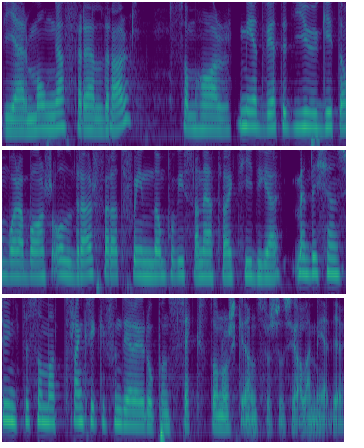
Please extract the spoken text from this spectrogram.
vi är många föräldrar som har medvetet ljugit om våra barns åldrar för att få in dem på vissa nätverk tidigare. Men det känns ju inte som att Frankrike funderar ju då på en 16-årsgräns för sociala medier.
